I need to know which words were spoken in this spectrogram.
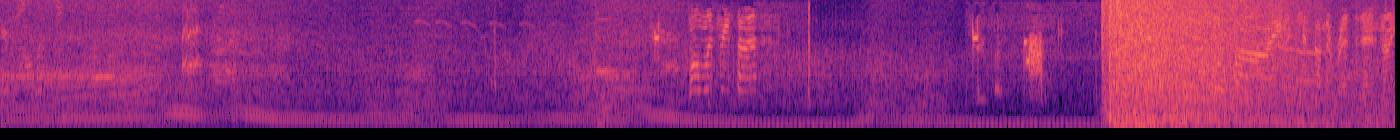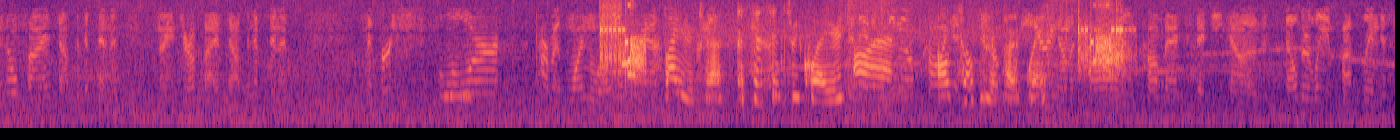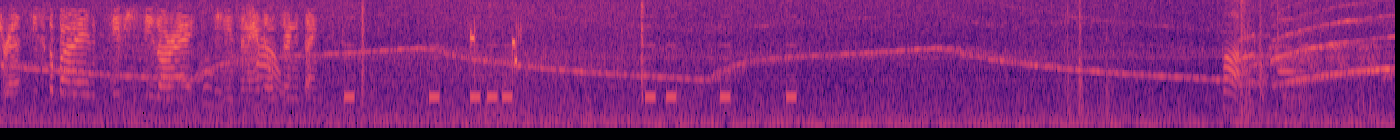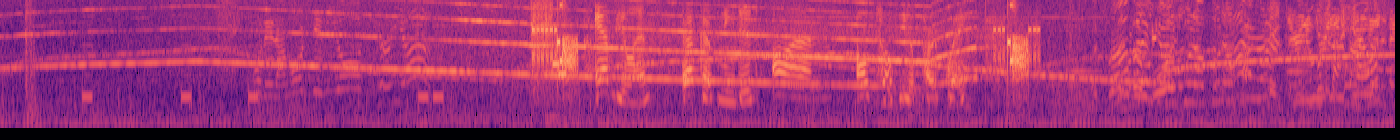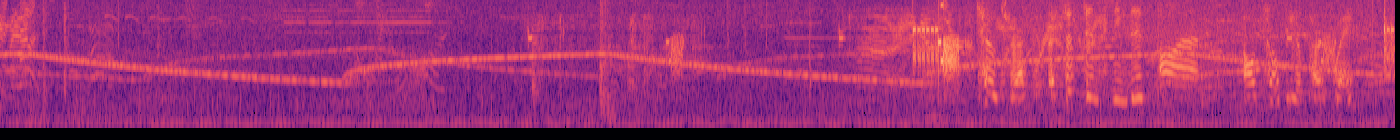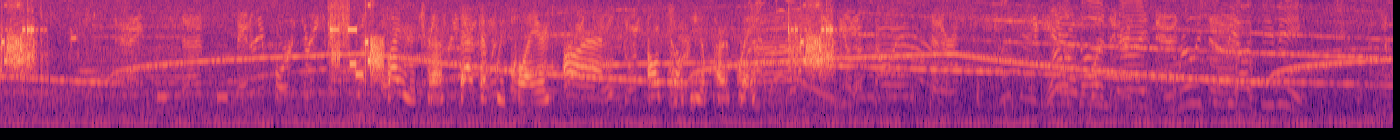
Your politics? One one three five. Check on the resident. 905 South Independence. 905 South Independence. The first floor, apartment one William. Fire truck. Assistance required on Autopia Parkway. On the call, and call back said she found an elderly and possibly in distress. Please go by and see if she's all right. She needs an ambulance or anything. Fuck. Por el amor de Dios, hurry up! Ambulance. Backup needed on Autopia Parkway. Tow truck. Assistance needed on Autopia Parkway. Fire truck. Backup required on Autopia Parkway.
